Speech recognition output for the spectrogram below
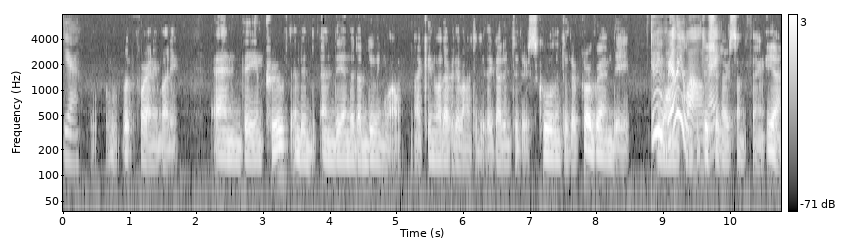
Yeah. for anybody. And they improved and they, and they ended up doing well, like in whatever they wanted to do. They got into their school, into their program. They Doing really well, right? or something. Yeah.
